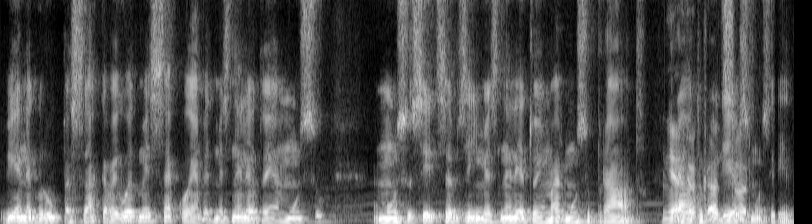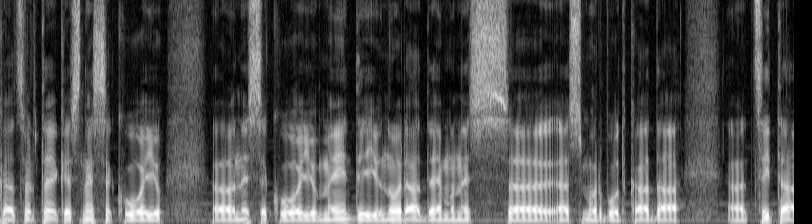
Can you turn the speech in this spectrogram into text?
viena grupa saka, vai otru mēs sekojam, bet mēs nelietojam mūsu, mūsu sirdsapziņu, mēs nelietojam ar mūsu prātu. Jā, prātu, kāds, var, kāds var teikt, ka es nesekoju, uh, nesekoju mēdīju norādēm, un es uh, esmu varbūt kādā uh, citā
